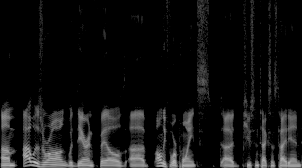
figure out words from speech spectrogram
Um, I was wrong with Darren Fells. Uh, only four points. Uh, Houston Texans tight end.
